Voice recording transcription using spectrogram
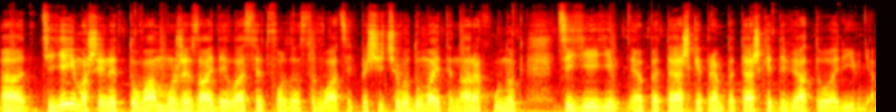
а, тієї машини, то вам може зайде і Street Forden 120. Пишіть, що ви думаєте на рахунок цієї е, ПТшки, прям ПТшки 9 рівня.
